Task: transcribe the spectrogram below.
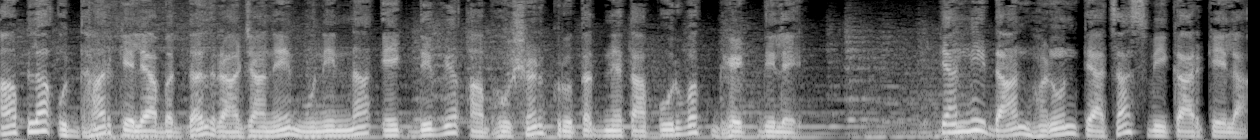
आपला उद्धार केल्याबद्दल राजाने मुनींना एक दिव्य आभूषण कृतज्ञतापूर्वक भेट दिले. त्यांनी दान म्हणून त्याचा स्वीकार केला.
